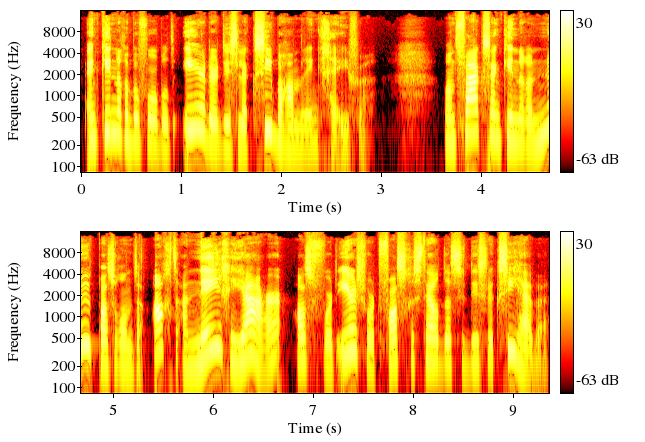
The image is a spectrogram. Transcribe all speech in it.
en kinderen bijvoorbeeld eerder dyslexiebehandeling geven. Want vaak zijn kinderen nu pas rond de 8 à 9 jaar als voor het eerst wordt vastgesteld dat ze dyslexie hebben.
